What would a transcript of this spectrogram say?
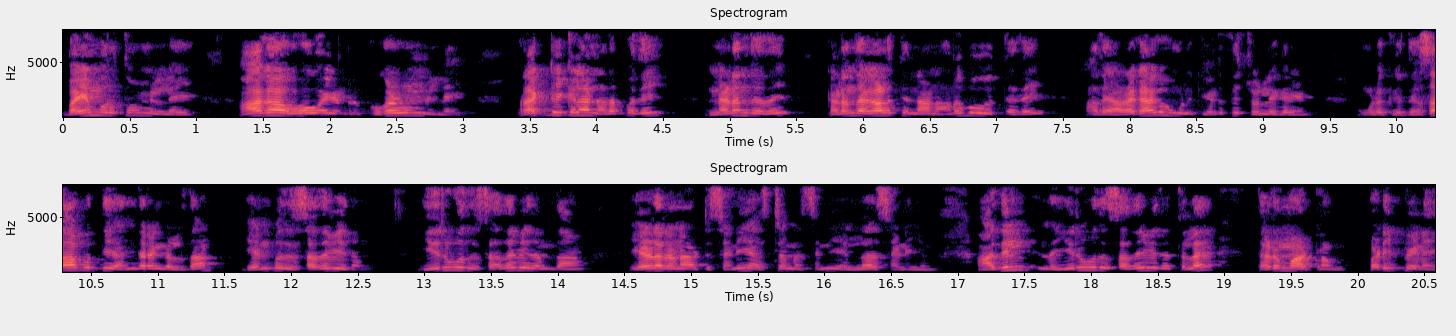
பயமுறுத்தவும் இல்லை. ஆகா ஓகோ என்று புகழவும் இல்லை. பிராக்டிக்கலாக நடப்பதை நடந்ததை கடந்த காலத்தில் நான் அனுபவித்ததை அதை அழகாக உங்களுக்கு எடுத்து சொல்லுகிறேன். உங்களுக்கு தசாபத்தி அந்தரங்கள் தான் எண்பது சதவீதம். இருபது சதவீதம் தான் ஏழரை நாட்டு சனி அஷ்டம சனி எல்லா சனியும். அதில் இந்த இருபது சதவீதத்துல தடுமாற்றம் படிப்பினை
